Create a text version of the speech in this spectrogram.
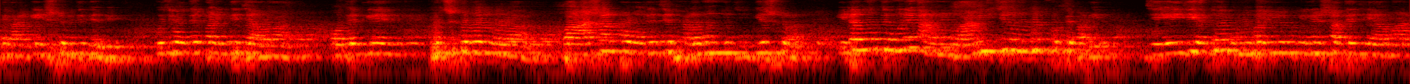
যে কালকে ইষ্টবিধি দেবে। ওই যে ওদের বাড়িতে যাওয়া, ওদেরকে খোঁজখবর নেওয়া, বা আসার পর ওদের যে ভালো মন্দ জিজ্ঞেস করা, এটার মধ্যে অনেক আনন্দ। আমি নিজে অনুভব করতে পারি যে এই যে এত বোনের সাথে যে আমার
